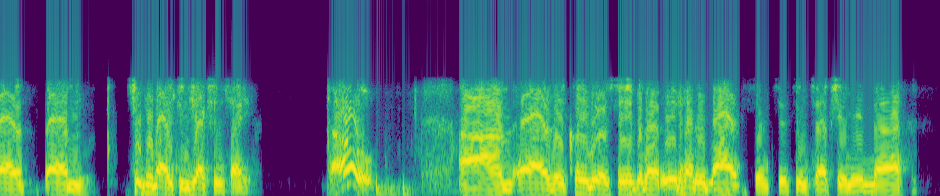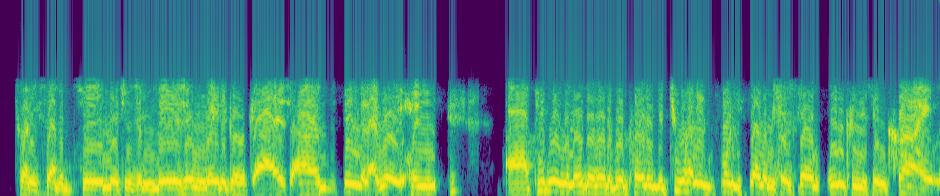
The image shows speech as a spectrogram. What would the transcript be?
uh, um, supervised injection site. Oh, Um, uh, they claim it have saved about 800 lives since its inception in uh, 2017, which is amazing. Way to go, guys. Um, the thing that I really hate, uh, people in the neighborhood have reported a 247% increase in crime.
